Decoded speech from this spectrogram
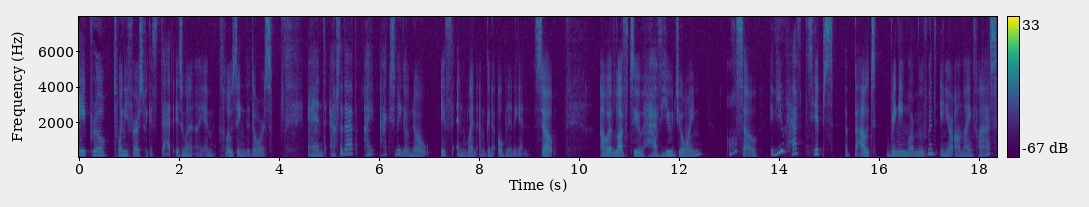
April 21st because that is when I am closing the doors. And after that, I actually don't know if and when I'm going to open it again. So I would love to have you join. Also, if you have tips about bringing more movement in your online class,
